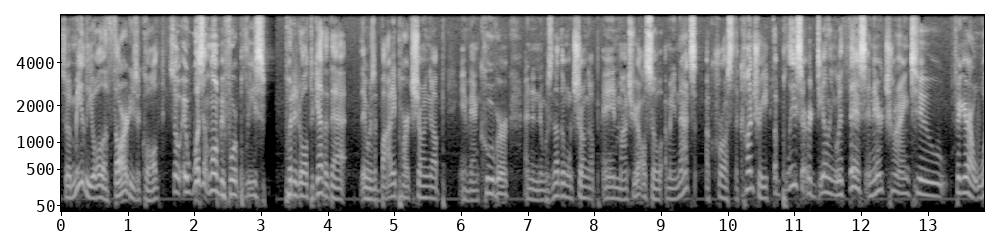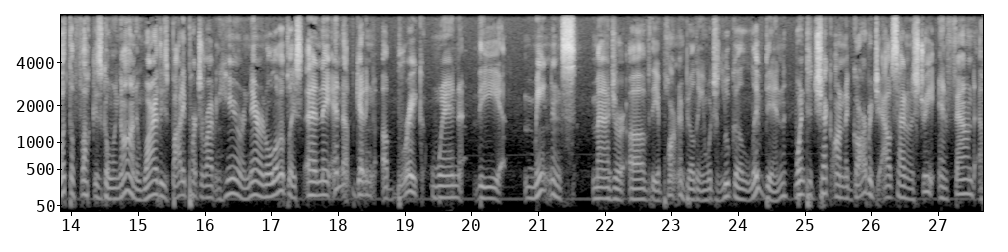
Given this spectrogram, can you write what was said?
So immediately all authorities are called. So it wasn't long before police put it all together that there was a body part showing up in Vancouver, and then there was another one showing up in Montreal. So, I mean, that's across the country. The police are dealing with this, and they're trying to figure out what the fuck is going on and why are these body parts arriving here and there and all over the place. And they end up getting a break when the maintenance manager of the apartment building in which Luka lived in went to check on the garbage outside on the street and found a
